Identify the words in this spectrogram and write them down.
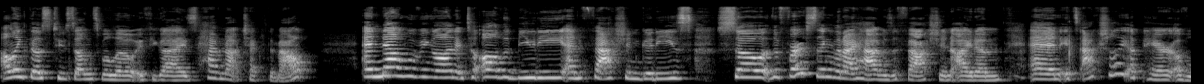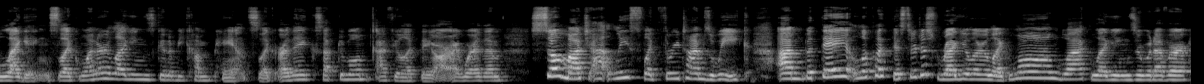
I'll link those two songs below if you guys have not checked them out. And now moving on to all the beauty and fashion goodies. So the first thing that I have is a fashion item and it's actually a pair of leggings. Like when are leggings gonna become pants? Like are they acceptable? I feel like they are. I wear them so much, at least like three times a week. Um, but they look like this. They're just regular like long black leggings or whatever.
